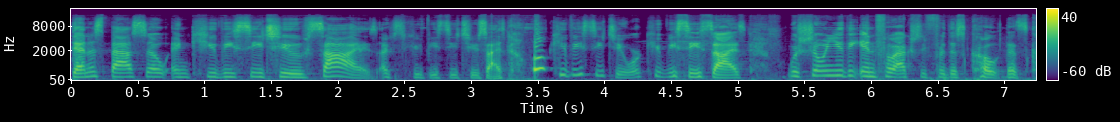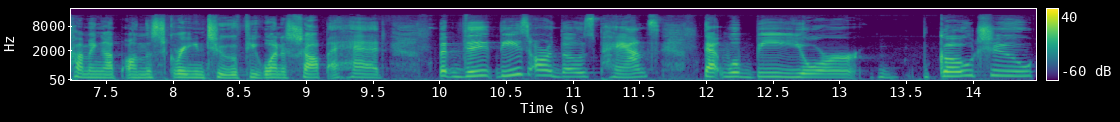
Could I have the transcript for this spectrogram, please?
Dennis Basso and QVC2 size. Uh, QVC2 size. Well, QVC2 or QVC size. We're showing you the info actually for this coat that's coming up on the screen too if you want to shop ahead. But the, these are those pants that will be your go-to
